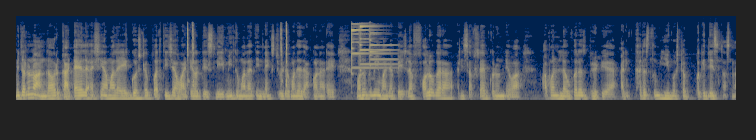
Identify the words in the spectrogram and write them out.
मित्रांनो अंगावर काटा येईल अशी आम्हाला एक गोष्ट परतीच्या वाटेवर दिसली. मी तुम्हाला ती नेक्स्ट व्हिडिओमध्ये दाखवणार आहे. म्हणून तुम्ही माझ्या पेजला फॉलो करा आणि सबस्क्राईब करून ठेवा. आपण लवकरच भेटूया आणि खरंच तुम्ही ही गोष्ट बघितलीच नसणार.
